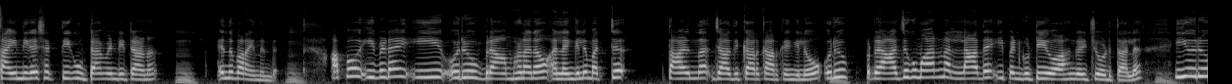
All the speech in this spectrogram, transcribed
സൈനിക ശക്തി കൂട്ടാൻ വേണ്ടിയിട്ടാണ് എന്ന് പറയുന്നുണ്ട്. അപ്പോൾ ഇവിടെ ഈ ഒരു ബ്രാഹ്മണനോ അല്ലെങ്കിൽ മറ്റ് താഴ്ന്ന ജാതിക്കാർക്ക് ആർക്കെങ്കിലോ ഒരു രാജകുമാരനല്ലാതെ ഈ പെൺകുട്ടി വിവാഹം കഴിച്ചു കൊടുത്താൽ ഈ ഒരു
